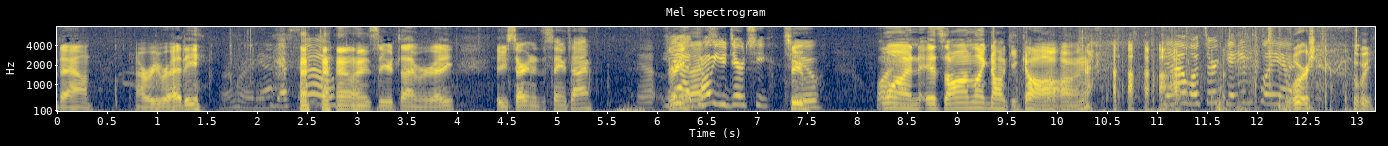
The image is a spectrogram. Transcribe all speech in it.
down. Are we ready? I'm ready. Guess so. Let me see your time. Are we ready? Are you starting at the same time? Yeah. Three. Yeah, don't you dare cheat. Two, one. It's on like Donkey Kong. Yeah, what's our game plan? We're, we,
